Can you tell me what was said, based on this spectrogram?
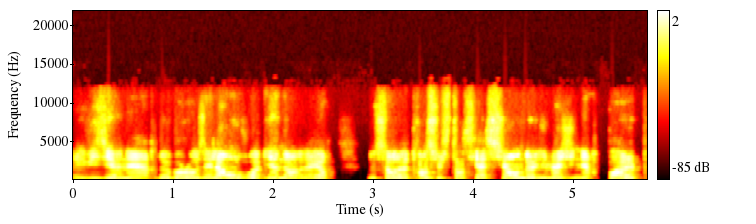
et visionnaire de Burroughs. Et là, on voit bien d'ailleurs une sorte de transubstantiation de l'imaginaire pulp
